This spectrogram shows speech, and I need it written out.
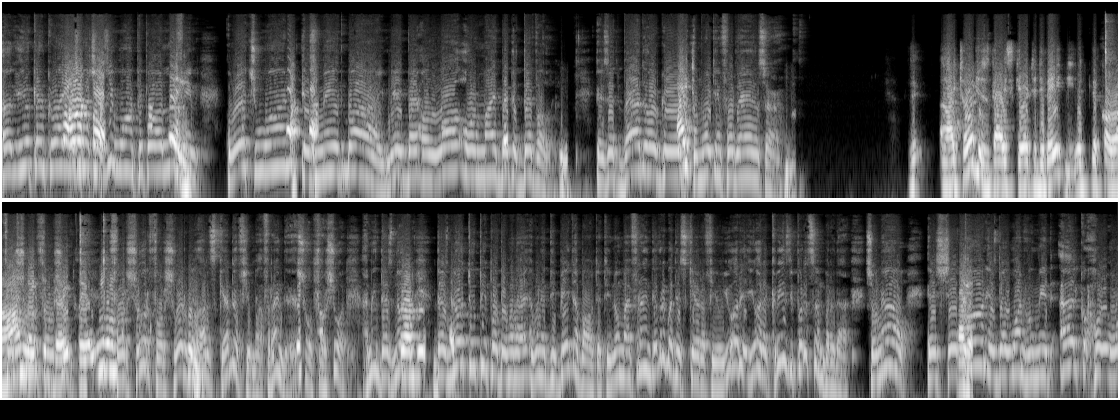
Uh, you can cry as much as you want. People are listening. Which one is made by? Made by Allah or made by the devil? Is it bad or good? I'm waiting for the answer. I told you this guy is scared to debate me. The Quran sure, makes it very sure. clear. Even for sure, for sure, we are scared of you, my friend. So for sure. I mean, there's no, there's no two people that want to want to debate about it. You know, my friend, everybody's scared of you. You are, you are a crazy person, brother. So now, is Shaitan okay. is the one who made alcohol or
